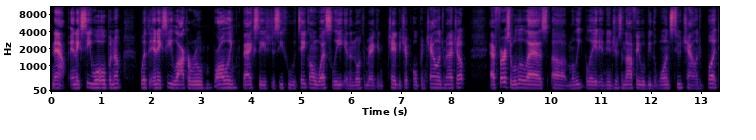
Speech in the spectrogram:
Now, NXT will open up with the NXT locker room brawling backstage to see who would take on Wes Lee in the North American Championship Open Challenge matchup. At first, it would look as uh, Malik Blade and Ninja Sanafe would be the ones to challenge, but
